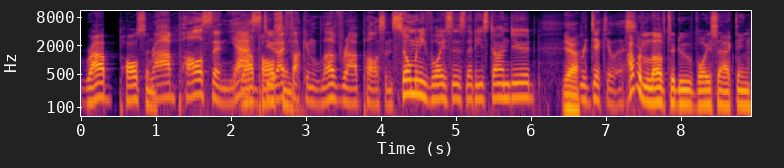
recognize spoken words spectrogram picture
Rob Paulsen. Rob Paulsen. Yes, Rob dude. I fucking love Rob Paulsen. So many voices that he's done, dude. Yeah, Ridiculous. I would love to do voice acting.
